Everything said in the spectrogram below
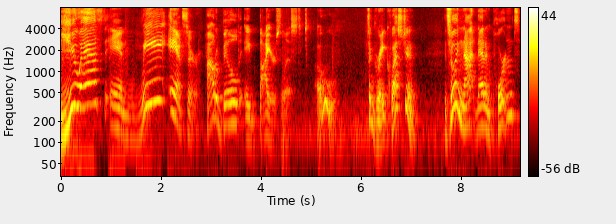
You asked and we answer. How to build a buyer's list. Oh, it's a great question. It's really not that important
